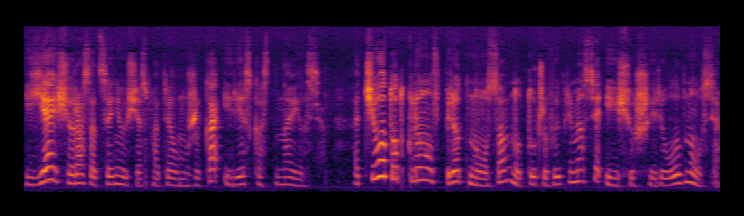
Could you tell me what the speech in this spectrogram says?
я еще раз оценивающе осмотрел мужика и резко остановился. Отчего тот клюнул вперед носом, но тут же выпрямился и еще шире улыбнулся.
